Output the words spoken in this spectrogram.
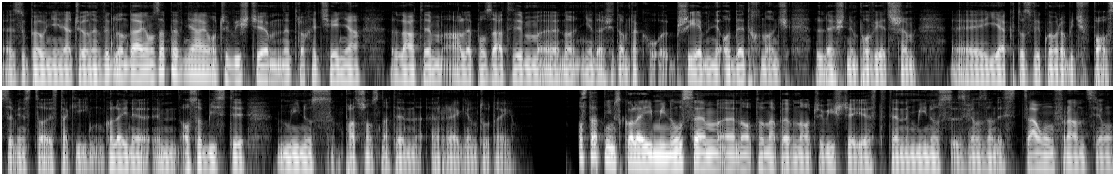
E, zupełnie inaczej one wyglądają. Zapewniają oczywiście trochę cienia latem, ale poza tym e, no, nie da się tam tak przyjemnie odetchnąć leśnym powietrzem, jak to zwykłem robić w Polsce, więc to jest taki kolejny osobisty minus, patrząc na ten region tutaj. Ostatnim z kolei minusem, e, no to na pewno oczywiście jest ten minus związany z całą Francją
